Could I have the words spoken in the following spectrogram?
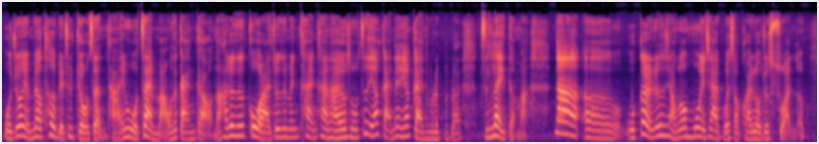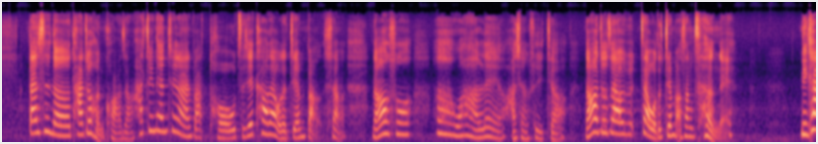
我就也没有特别去纠正他，因为我在忙，我在赶稿，然后他就是过来就这边看一看，他就说这里要改，那里要改，不不不不之类的嘛。那呃，我个人就是想说摸一下也不会少块肉，就算了。但是呢，他就很夸张，他今天竟然把头直接靠在我的肩膀上，然后说：“啊，我好累哦，好想睡觉。”然后就在在我的肩膀上蹭，诶，你看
